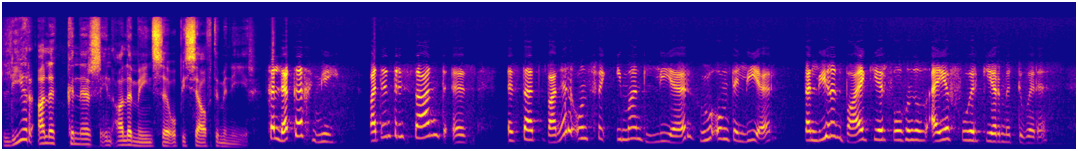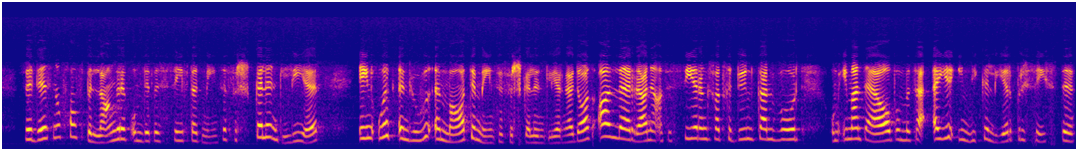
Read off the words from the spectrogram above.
Leer alle kinders en alle mense op dieselfde manier? Gelukkig nie. Wat interessant is, is dat wanneer ons vir iemand leer hoe om te leer, dan leer ons baie keer volgens ons eie voorkeurmetodes. So dis nogals belangrik om te besef dat mense verskillend leer en ook in hoe 'n mate mense verskillend leer. Nou daar's allerlei assesserings wat gedoen kan word om iemand te help om sy eie unieke leerproses te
